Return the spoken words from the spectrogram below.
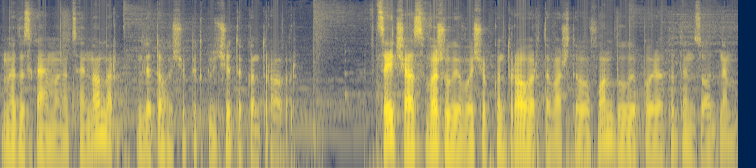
Натискаємо на цей номер для того, щоб підключити контролер. В цей час важливо, щоб контролер та ваш телефон були поряд один з одним.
